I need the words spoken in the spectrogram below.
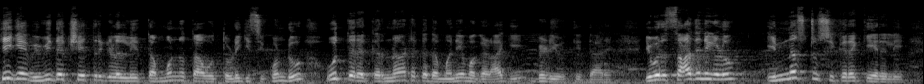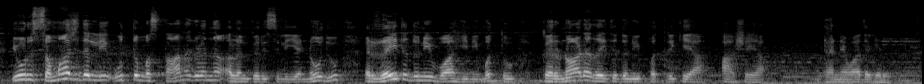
ಹೀಗೆ ವಿವಿಧ ಕ್ಷೇತ್ರಗಳಲ್ಲಿ ತಮ್ಮನ್ನು ತಾವು ತೊಡಗಿಸಿಕೊಂಡು ಉತ್ತರ ಕರ್ನಾಟಕದ ಮನೆಮಗಳಾಗಿ ಬೆಳೆಯುತ್ತಿದ್ದಾರೆ. ಇವರ ಸಾಧನೆಗಳು ಇನ್ನಷ್ಟು ಶಿಖರಕ್ಕೇರಲಿ ಇವರು ಸಮಾಜದಲ್ಲಿ ಉತ್ತಮ ಸ್ಥಾನಗಳನ್ನು ಅಲಂಕರಿಸಲಿ ಎನ್ನುವುದು ರೈತ ಧ್ವನಿ ವಾಹಿನಿ ಮತ್ತು ಕರುನಾಡ ರೈತ ಧ್ವನಿ ಪತ್ರಿಕೆಯ ಆಶಯ. ಧನ್ಯವಾದಗಳು.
